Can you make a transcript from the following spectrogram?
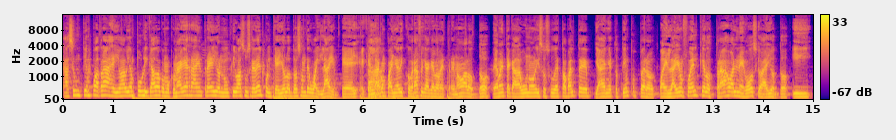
hace un tiempo atrás ellos habían publicado como que una guerra entre ellos nunca iba a suceder porque ellos los dos son de White Lion, que, es la compañía discográfica que los estrenó a los dos. Obviamente cada uno hizo su de esto aparte ya en estos tiempos, pero White Lion fue el que los trajo al negocio a ellos dos. Y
